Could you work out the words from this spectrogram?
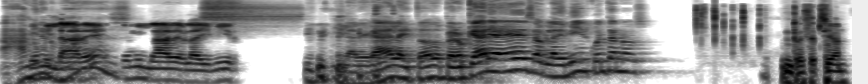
Ah, qué humildad, ¿eh? Qué humildad de Vladimir. Y, la de gala y todo. ¿Pero qué área es, Vladimir? Cuéntanos. Recepción.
